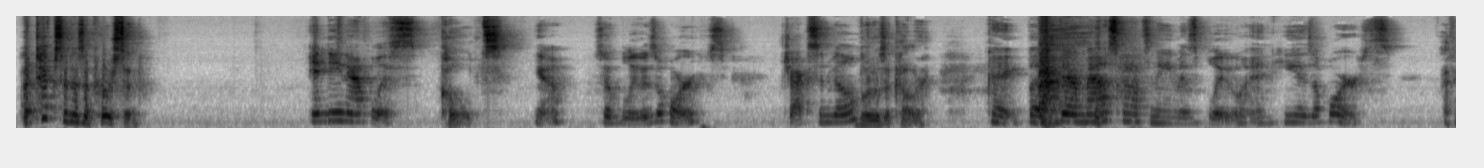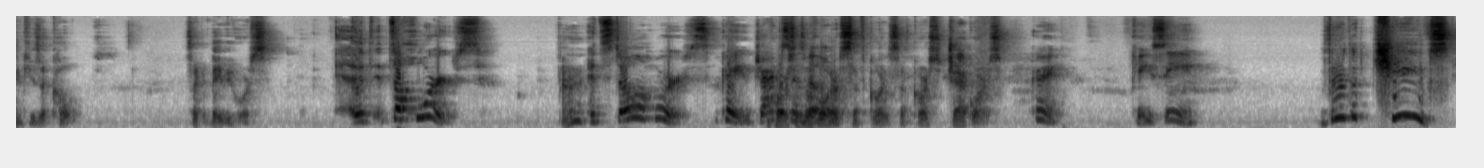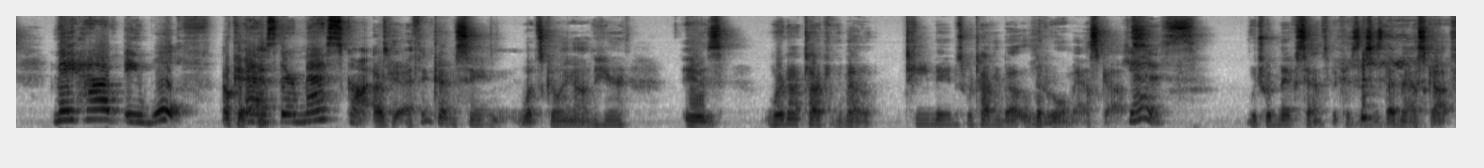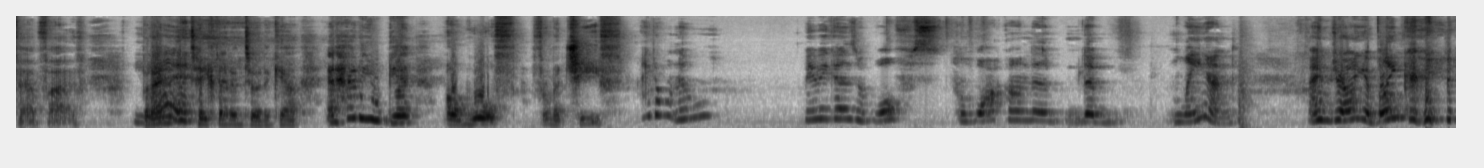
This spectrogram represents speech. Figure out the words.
A Texan is a person. Indianapolis. Colts. Yeah. So blue is a horse. Jacksonville. Blue is a color. Okay, but their mascot's name is Blue, and he is a horse. I think he's a colt. It's like a baby horse. It's a horse. All right. It's still a horse. Okay, Horse is a Jacksonville. horse, of course, of course. Jaguars. Okay. KC. They're the Chiefs. They have a wolf Okay. As their mascot. Okay, I think I'm seeing what's going on here. Is we're not talking about team names, we're talking about literal mascots. Yes. Which would make sense because this is the mascot Fab Five. But I didn't take that into an account. And how do you get a wolf from a chief? I don't know. Maybe because wolves walk on the the land. I'm drawing a blank right now.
